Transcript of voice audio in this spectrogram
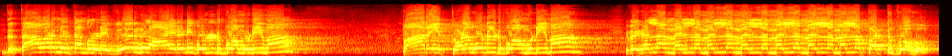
இந்த தாவரங்கள் தங்களுடைய வேர்கள் ஆயிரம் அடி கொண்டுட்டு போக முடியுமா? பாறையை தொலை போட்டுக்கிட்டு போக முடியுமா? இவைகள்லாம் மெல்ல மெல்ல மெல்ல மெல்ல மெல்ல மெல்ல பட்டு போகும்.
